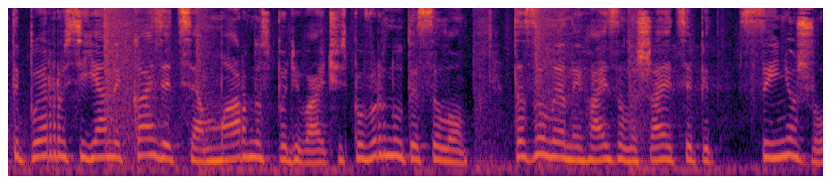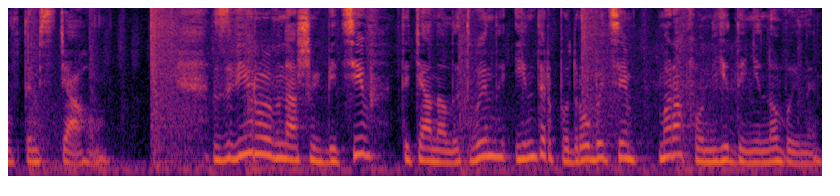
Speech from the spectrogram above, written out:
Тепер росіяни казяться, марно сподіваючись повернути село. Та зелений гай залишається під синьо-жовтим стягом. З вірою в наших бійців Тетяна Литвин, Інтер, подробиці, марафон Єдині новини.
